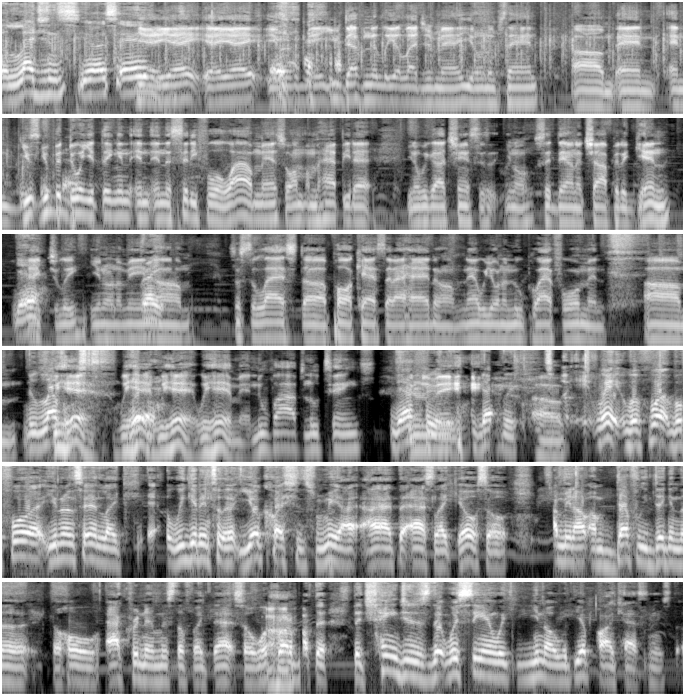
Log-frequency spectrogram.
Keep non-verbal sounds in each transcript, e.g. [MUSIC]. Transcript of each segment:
the legends, you know what I'm saying? Yeah, yeah, yeah, yeah. You know what I mean? You definitely a legend, man. You know what I'm saying? Um, and and you you've been doing your thing in, in, in, the city for a while, man. So I'm I'm happy that you know we got a chance to you know sit down and chop it again. Yeah, actually, you know what I mean. Right. Um, since the last uh, podcast that I had. Um, now we're on a new platform and um, new levels. We here, we yeah. here, we here, we here, man. New vibes, new things. Definitely, you know I mean? definitely. [LAUGHS] um, Wait, before before you know what I'm saying? Like we get into the, your questions for me, I, I had to ask like, yo, so I mean, I, am definitely digging the the whole acronym and stuff like that. So what uh-huh. brought about the the changes that we're seeing with you know with your podcasting and stuff?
